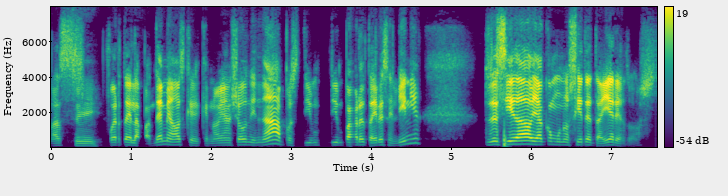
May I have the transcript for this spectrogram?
más sí. fuerte de la pandemia, ¿no? que, que, no habían show ni nada, pues di un, di un, par de talleres en línea. Entonces sí he dado ya como unos siete talleres, dos.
